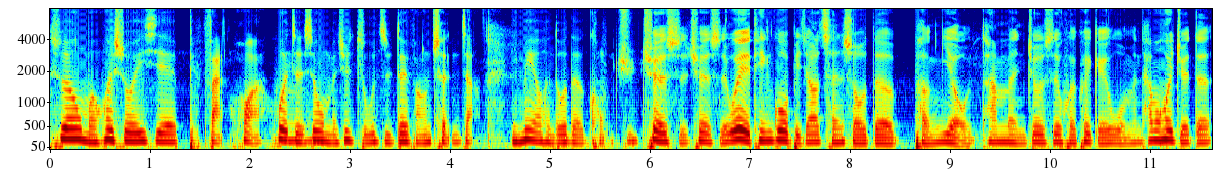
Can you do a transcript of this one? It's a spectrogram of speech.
所以我们会说一些反话，或者是我们去阻止对方成长，嗯、里面有很多的恐惧。确实，确实，我也听过比较成熟的朋友，他们就是回馈给我们，他们会觉得，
